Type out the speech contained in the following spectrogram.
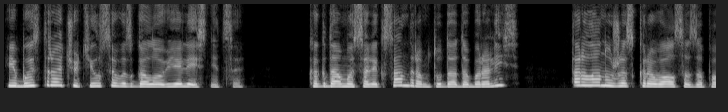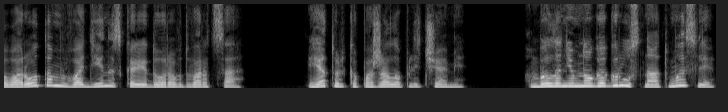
и быстро очутился в изголовье лестницы. Когда мы с Александром туда добрались, Тарлан уже скрывался за поворотом в один из коридоров дворца. Я только пожала плечами. Было немного грустно от мысли,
